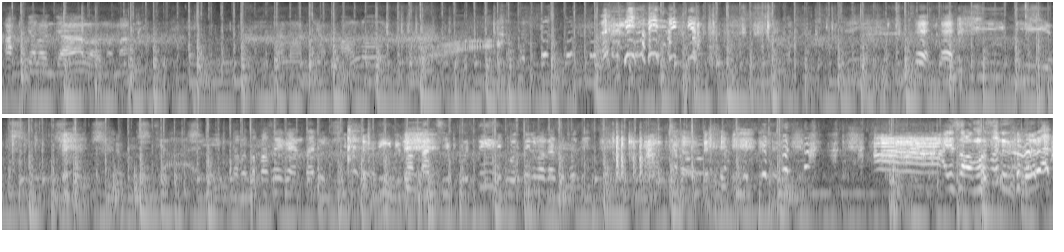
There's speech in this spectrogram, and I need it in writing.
ah jalan-jalan mama jalan-jalan eh eh Saya kan tadi. Si putih dimakan si putih. Si putih dimakan si putih. Ah, ini motion itu berat.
